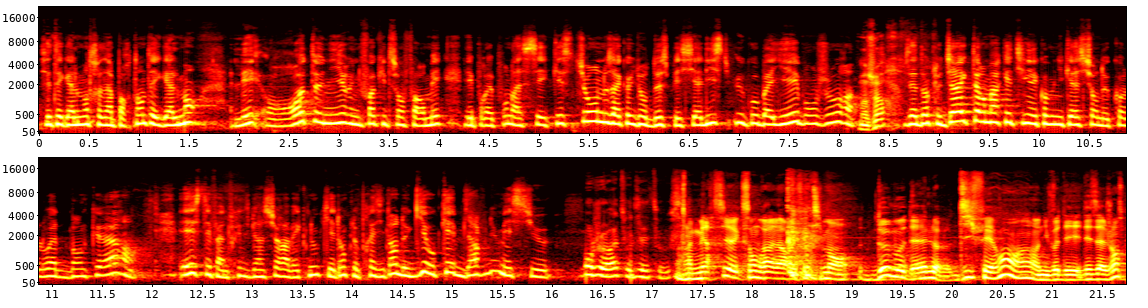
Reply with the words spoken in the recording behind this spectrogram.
c'est également très important. Et également les retenir une fois qu'ils sont formés. Et pour répondre à ces questions, nous accueillons deux spécialistes. Hugo Baillet, bonjour. Bonjour. Vous êtes donc le directeur marketing et communication de Colwell Banker. Et Stéphane Fritz, bien sûr, avec nous, qui est donc le président de Guy Hockey. Bienvenue, messieurs. Bonjour à toutes et tous. Merci Alexandra. Alors effectivement, deux modèles différents hein, au niveau des, agences,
